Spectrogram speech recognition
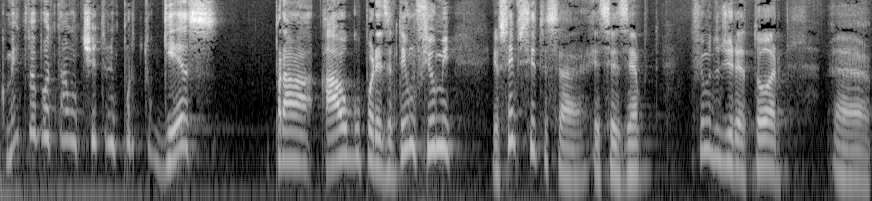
Como é que tu vai botar um título em português para algo, por exemplo? Tem um filme, eu sempre cito essa, esse exemplo, um filme do diretor uh,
